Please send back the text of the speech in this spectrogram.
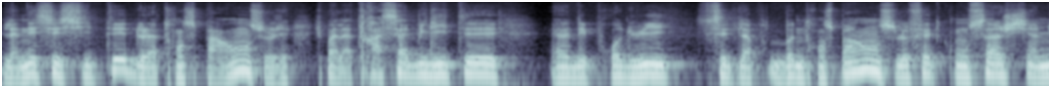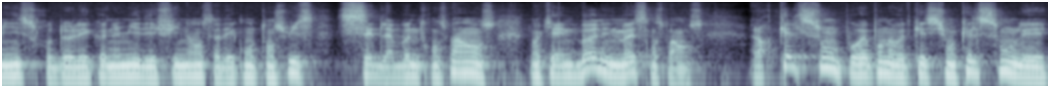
la nécessité de la transparence, je sais pas, la traçabilité euh, des produits, c'est de la bonne transparence. Le fait qu'on sache si un ministre de l'économie et des finances a des comptes en Suisse, c'est de la bonne transparence. Donc il y a une bonne et une mauvaise transparence. Alors quels sont, pour répondre à votre question, quels sont les,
